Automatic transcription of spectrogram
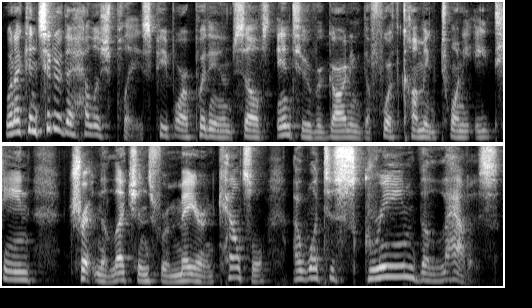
When I consider the hellish place people are putting themselves into regarding the forthcoming 2018 Trenton elections for mayor and council, I want to scream the loudest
